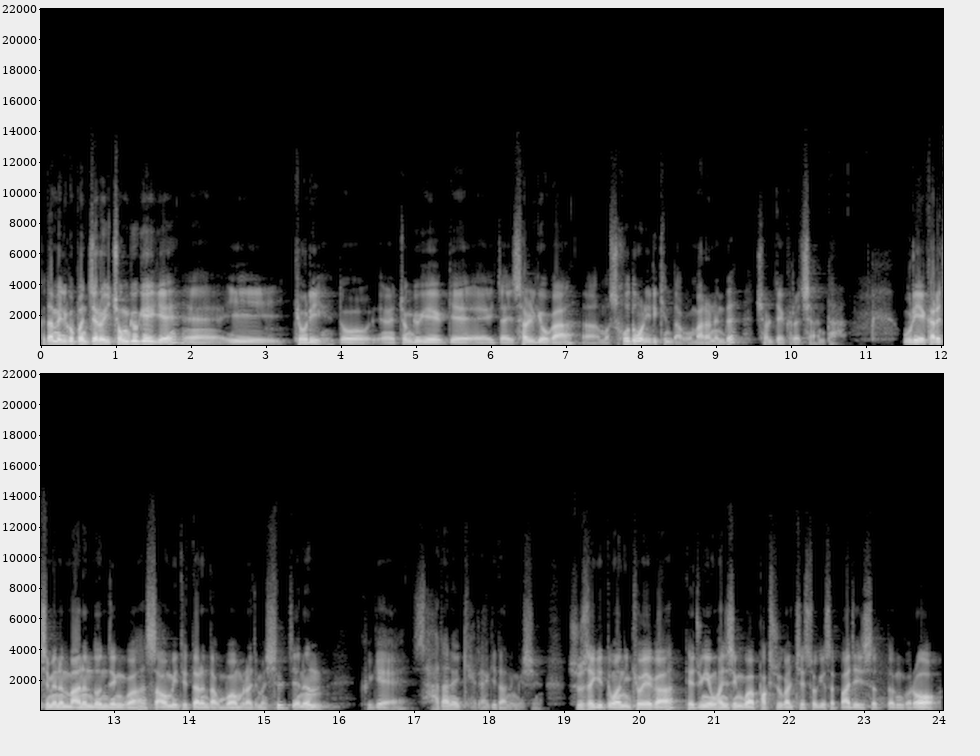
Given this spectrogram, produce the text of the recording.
그 다음에 일곱 번째로 이 종교계획의 이 교리 또 종교계획의 설교가 아, 뭐 소동을 일으킨다고 말하는데 절대 그렇지 않다. 우리의 가르침에는 많은 논쟁과 싸움이 뒤따른다고 모함을 하지만 실제는 그게 사단의 계략이라는 것이 수세기 동안 교회가 대중의 환심과 박수갈채 속에서 빠져 있었던 거로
